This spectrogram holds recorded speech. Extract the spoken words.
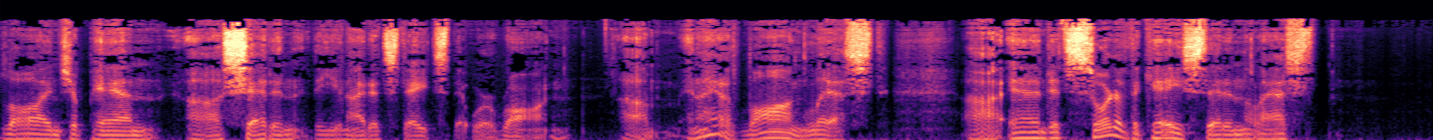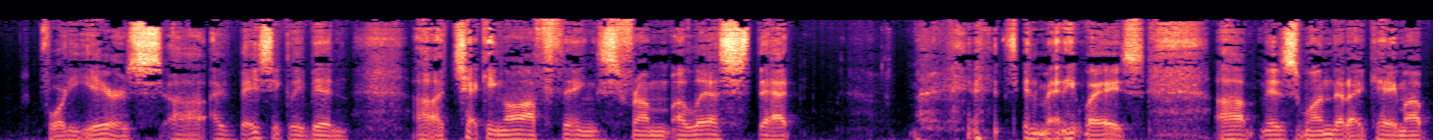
law in Japan uh, said in the United States that were wrong. Um, and I had a long list. Uh, and it's sort of the case that in the last 40 years, uh, I've basically been uh, checking off things from a list that, in many ways, uh, is one that I came up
